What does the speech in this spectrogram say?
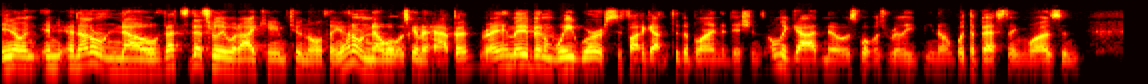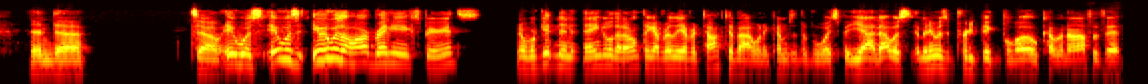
you know, and, and and I don't know. That's that's really what I came to in the whole thing. I don't know what was going to happen. Right? It may have been way worse if I'd have gotten to the blind auditions. Only God knows what was really you know what the best thing was, and and uh, so it was it was it was a heartbreaking experience. You know, we're getting an angle that I don't think I've really ever talked about when it comes to the voice. But yeah, that was I mean it was a pretty big blow coming off of it.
